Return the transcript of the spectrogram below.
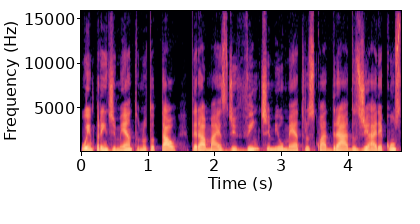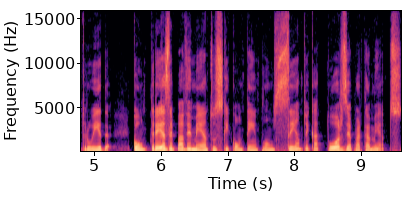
O empreendimento, no total, terá mais de 20 mil metros quadrados de área construída com 13 pavimentos que contemplam 114 apartamentos.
